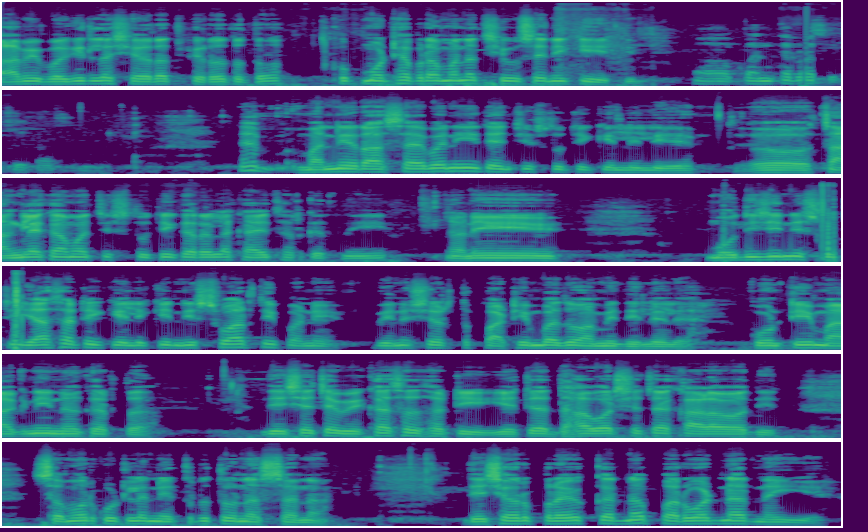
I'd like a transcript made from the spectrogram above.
आम्ही बघितलं शहरात फिरत होतो. खूप मोठ्या प्रमाणात शिवसैनिकही येतील. नाही मान्य राजसाहेबांनी त्यांची स्तुती केलेली आहे. चांगल्या कामाची स्तुती करायला काहीच हरकत नाही. आणि मोदीजींनी स्तुती यासाठी केली की निस्वार्थीपणे बिनशर्त पाठिंबा जो आम्ही दिलेला आहे कोणतीही मागणी न करता देशाच्या विकासासाठी येत्या दहा वर्षाच्या कालावधीत समोर कुठलं नेतृत्व नसताना देशावर प्रयोग करणं परवडणार नाही आहे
